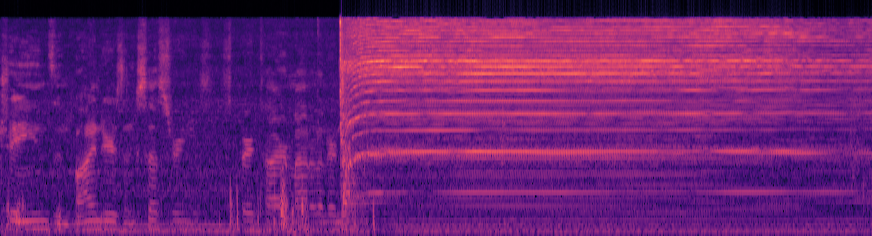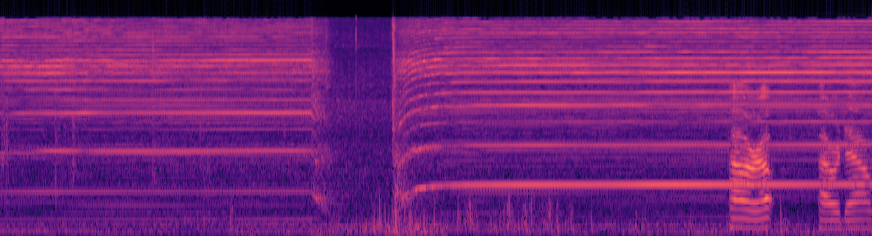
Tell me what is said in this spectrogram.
chains and binders and accessories. Spare tire mounted underneath. Power up, power down.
